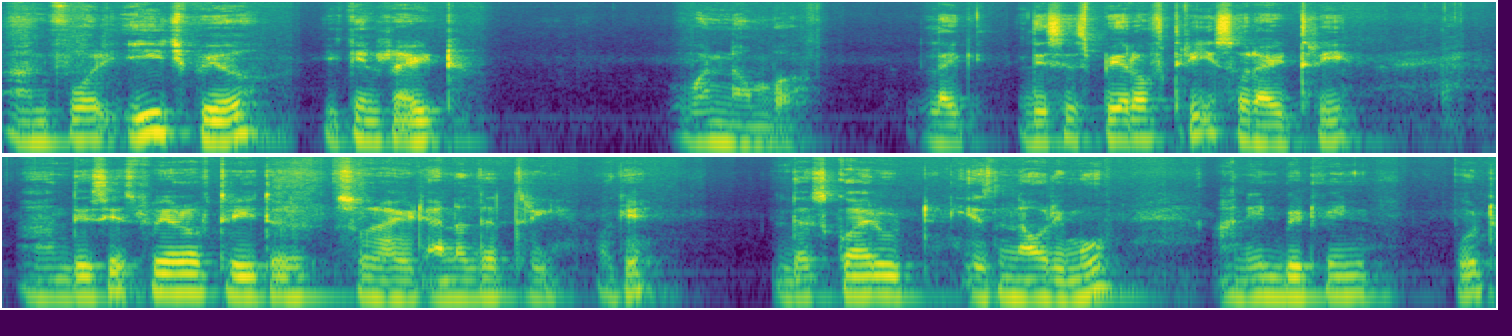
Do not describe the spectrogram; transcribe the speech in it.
and for each pair you can write one number. Like this is pair of 3 so write 3 and this is pair of 3 so write another 3 okay? The square root is now removed and in between put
